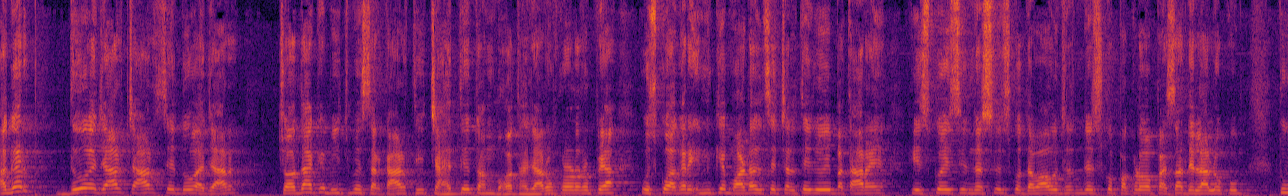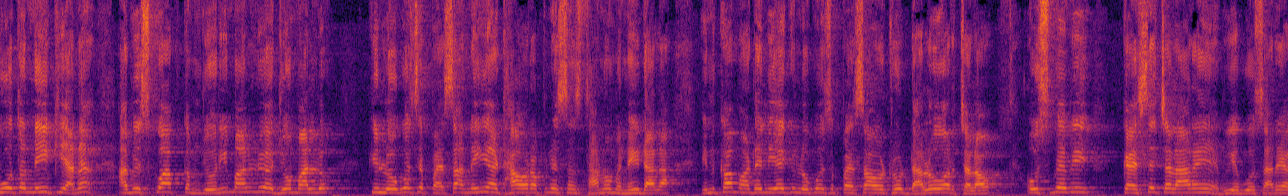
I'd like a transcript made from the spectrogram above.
अगर 2004 से 2014 के बीच में सरकार थी, चाहते तो हम बहुत हज़ारों करोड़ रुपया उसको अगर इनके मॉडल से चलते जो ये बता रहे हैं कि इसको, इस इंडस्ट्रीज़ को दबाओ, इस इंडस्ट्रीज़ को पकड़ो, पैसा दिला लो खूब तो वो तो नहीं किया ना। अब इसको आप कमज़ोरी मान लो या जो मान लो कि लोगों से पैसा नहीं हटा और अपने संस्थानों में नहीं डाला, इनका मॉडल ये है कि लोगों से पैसा उठो, डालो और चलाओ। उसमें भी कैसे चला रहे हैं? अभी वो सारे,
